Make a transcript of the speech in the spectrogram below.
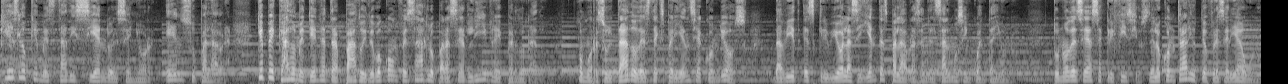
¿qué es lo que me está diciendo el Señor en su palabra? ¿Qué pecado me tiene atrapado y debo confesarlo para ser libre y perdonado? Como resultado de esta experiencia con Dios, David escribió las siguientes palabras en el Salmo 51. Tú no deseas sacrificios, de lo contrario te ofrecería uno.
